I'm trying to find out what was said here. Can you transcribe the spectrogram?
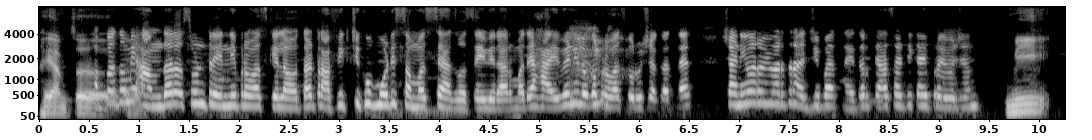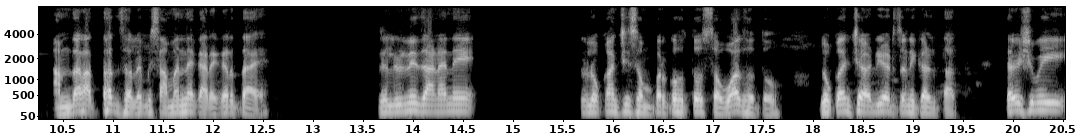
हे अप्पा तुम्ही आमचं आमदार असून ट्रेननी प्रवास केला होता. ट्रॅफिकची खूप मोठी समस्या आज वसई विरारमध्ये. हायवेनी लोक प्रवास करू शकत नाहीत. शनिवार रविवार तर अजिबात नाही. तर त्यासाठी काही प्रयोजन? मी आमदार आत्ताच झालो मी सामान्य कार्यकर्ता आहे. रेल्वेने जाण्याने लोकांशी संपर्क होतो संवाद होतो. लोकांची अडीअडचणी कळतात त्या दिवशी मी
